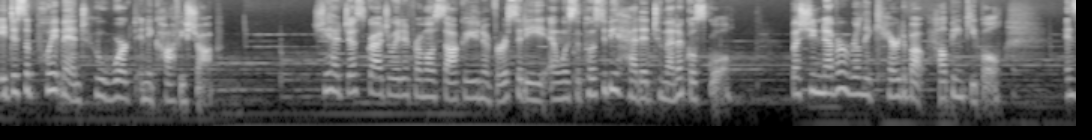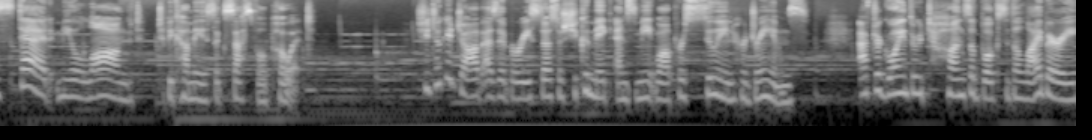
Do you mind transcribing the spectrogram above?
a disappointment who worked in a coffee shop. She had just graduated from Osaka University and was supposed to be headed to medical school, but she never really cared about helping people. Instead, Miu longed to become a successful poet. She took a job as a barista so she could make ends meet while pursuing her dreams. After going through tons of books in the library,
